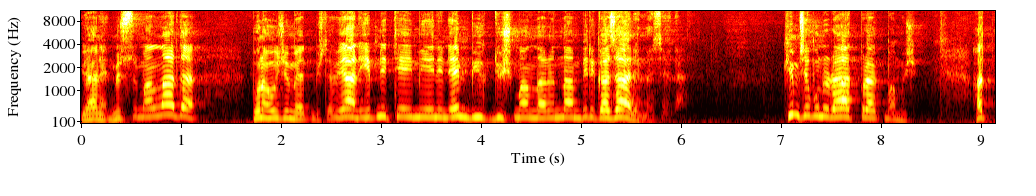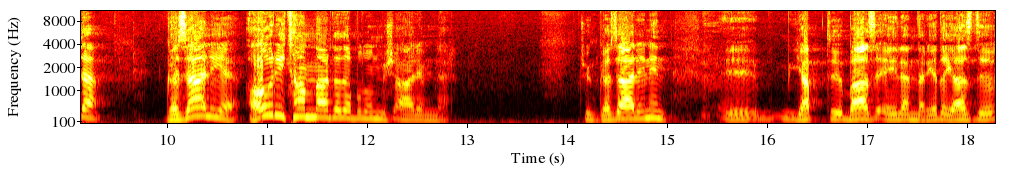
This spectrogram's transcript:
Yani Müslümanlar da buna hücum etmişler. Yani İbn Teymiye'nin en büyük düşmanlarından biri Gazali mesela. Kimse bunu rahat bırakmamış. Hatta Gazali'ye ağır ithamlarda da bulunmuş alimler. Çünkü Gazali'nin e, yaptığı bazı eylemler ya da yazdığı,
